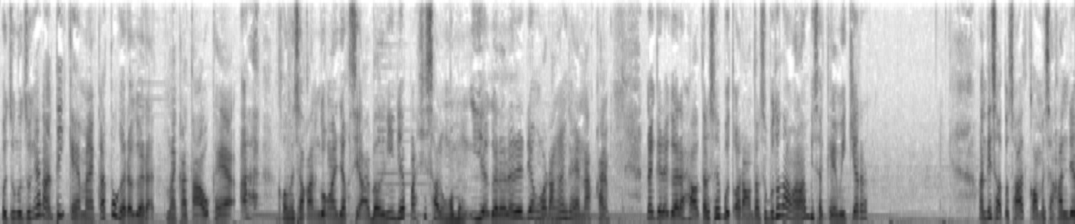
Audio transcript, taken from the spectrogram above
Ujung-ujungnya nanti kayak mereka tuh gara-gara mereka tahu kayak ah kalau misalkan gue ngajak si Abel ini dia pasti selalu ngomong iya gara-gara dia orangnya gak enakan. Nah gara-gara hal tersebut orang tersebut tuh lama-lama bisa kayak mikir nanti suatu saat kalau misalkan dia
